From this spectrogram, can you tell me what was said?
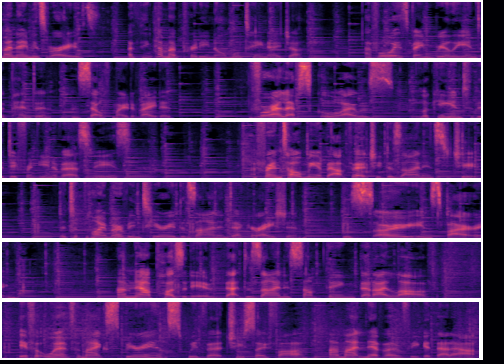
My name is Rose. I think I'm a pretty normal teenager. I've always been really independent and self motivated. Before I left school, I was looking into the different universities. A friend told me about Virtu Design Institute. The Diploma of Interior Design and Decoration is so inspiring. I'm now positive that design is something that I love. If it weren't for my experience with Virtu so far, I might never have figured that out.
